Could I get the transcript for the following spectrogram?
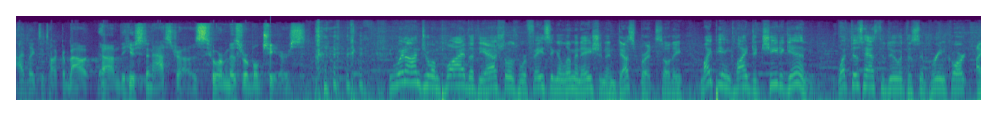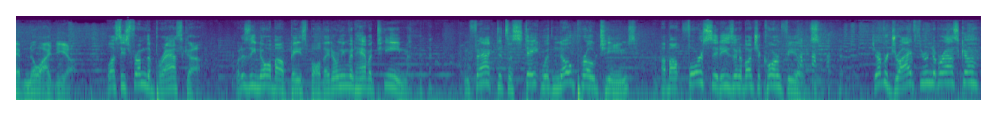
I'd like to talk about um, the Houston Astros, who are miserable cheaters. He went on to imply that the Astros were facing elimination and desperate, so they might be inclined to cheat again. What this has to do with the Supreme Court, I have no idea. Plus, he's from Nebraska. What does he know about baseball? They don't even have a team. In fact, it's a state with no pro teams, about four cities and a bunch of cornfields. Did you ever drive through Nebraska?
